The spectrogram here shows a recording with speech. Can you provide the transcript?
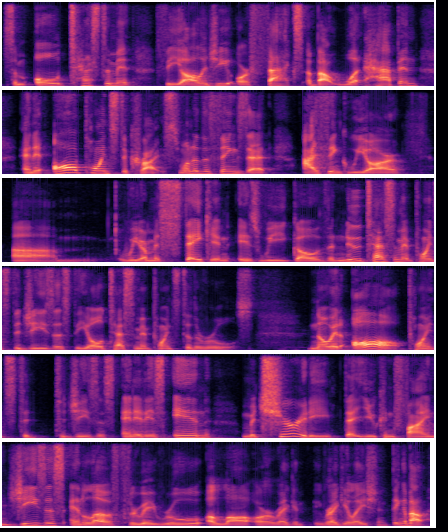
some Old Testament theology or facts about what happened. And it all points to Christ. One of the things that I think we are. Um, we are mistaken is we go the New Testament points to Jesus, the Old Testament points to the rules. No, it all points to, to Jesus, and it is in maturity that you can find Jesus and love through a rule, a law, or a regu- regulation. Think about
